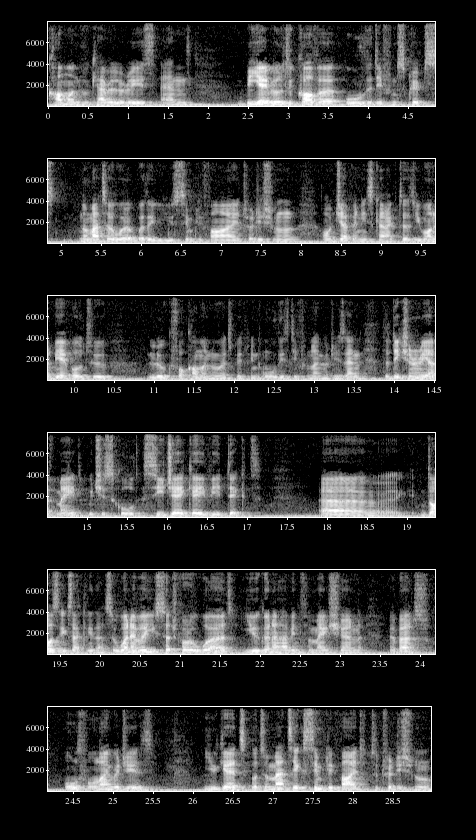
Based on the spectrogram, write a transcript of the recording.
common vocabularies and be able to cover all the different scripts, no matter whe- whether you use simplified, traditional, or Japanese characters. You want to be able to look for common words between all these different languages. And the dictionary I've made, which is called CJKV Dict, uh, does exactly that. So whenever you search for a word, you're gonna have information about all four languages. You get automatic simplified to traditional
